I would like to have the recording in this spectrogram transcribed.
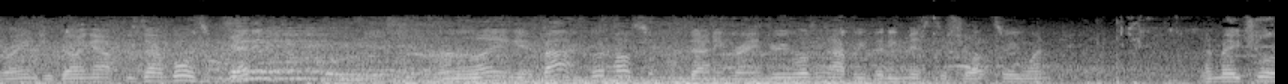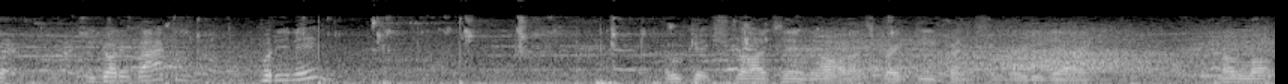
Granger going after his own balls, getting and laying it back. Good hustle from Danny Granger. He wasn't happy that he missed a shot, so he went and made sure he got it back and put it in. Ukic drives in. Oh, that's great defense from Rudy Gay. Not a lot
